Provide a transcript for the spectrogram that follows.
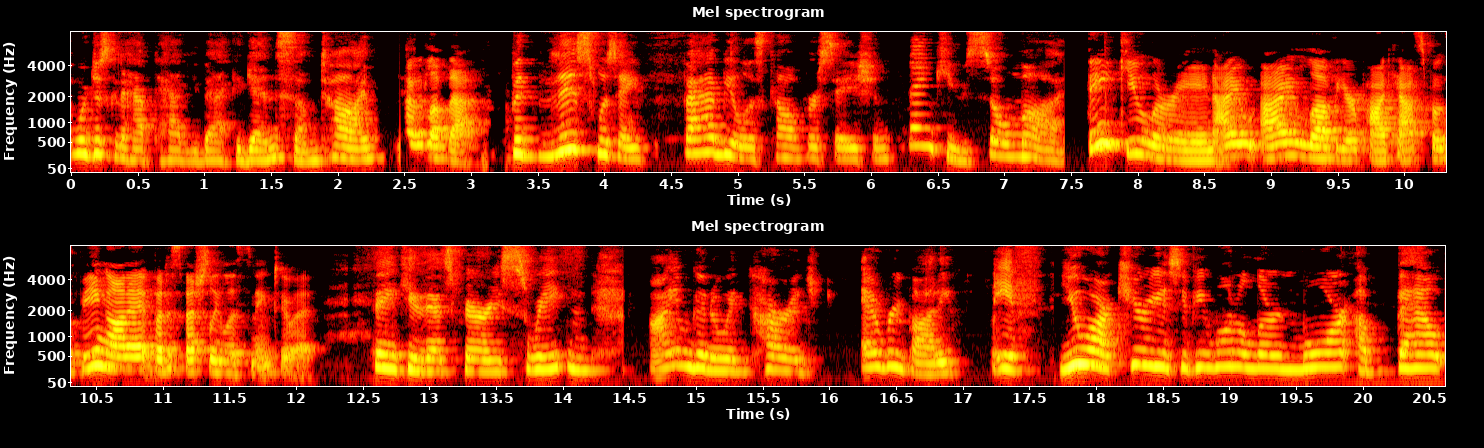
We're just going to have to have you back again sometime. I would love that. But this was a fabulous conversation. Thank you so much. Thank you, Lorraine. I, I love your podcast, both being on it, but especially listening to it. Thank you. That's very sweet. And I am going to encourage everybody if you are curious, if you want to learn more about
